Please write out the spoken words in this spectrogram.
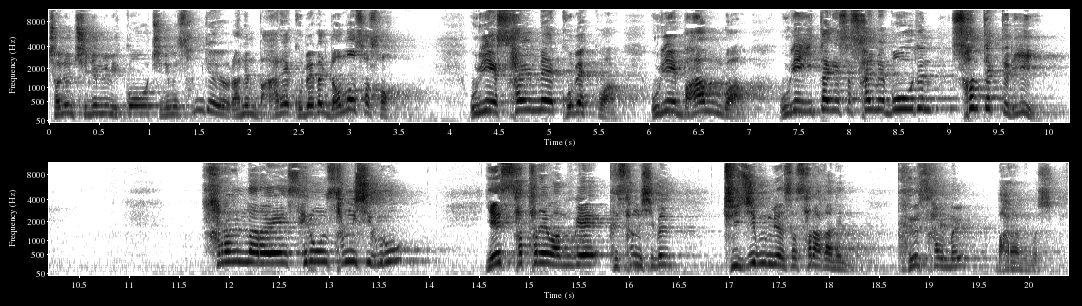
저는 주님을 믿고 주님을 섬겨요라는 말의 고백을 넘어서서 우리의 삶의 고백과 우리의 마음과 우리의 이 땅에서 삶의 모든 선택들이 하나님 나라의 새로운 상식으로 옛 사탄의 왕국의 그 상식을 뒤집으면서 살아가는 그 삶을 말하는 것입니다.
